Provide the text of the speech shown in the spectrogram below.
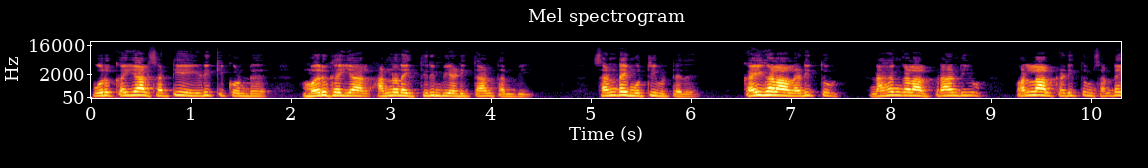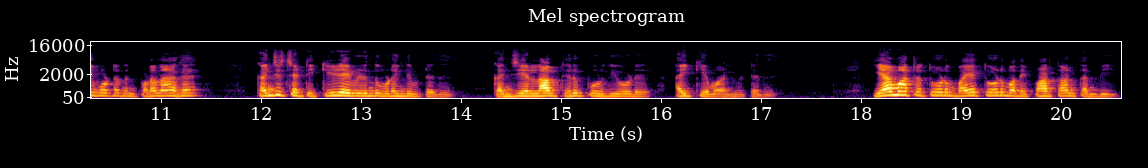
ஒரு கையால் சட்டியை இடுக்கிக் கொண்டு மறு கையால் அண்ணனை திரும்பி அடித்தான் தம்பி. சண்டை முற்றிவிட்டது. கைகளால் அடித்தும் நகங்களால் பிராண்டியும் பல்லால் கடித்தும் சண்டை போட்டதன் பலனாக கஞ்சி சட்டி கீழே விழுந்து உடைந்து விட்டது. கஞ்சியெல்லாம் தெருப்பொழுதியோடு ஐக்கியமாகிவிட்டது. ஏமாற்றத்தோடும் பயத்தோடும் அதை பார்த்தான் தம்பி.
